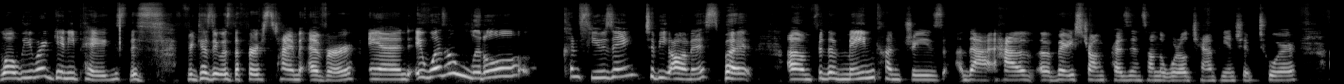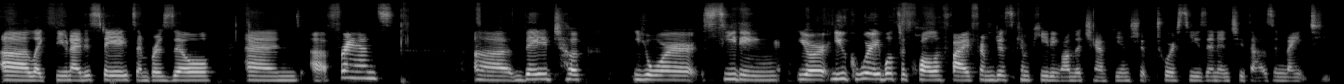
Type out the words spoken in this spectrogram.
Well, we were guinea pigs this because it was the first time ever. And it was a little confusing, to be honest. But um, for the main countries that have a very strong presence on the World Championship Tour, uh, like the United States and Brazil and uh, France, uh, they took your seeding your you were able to qualify from just competing on the championship tour season in 2019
